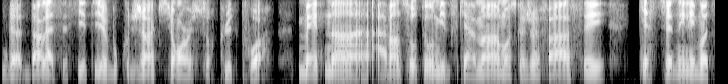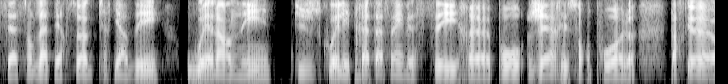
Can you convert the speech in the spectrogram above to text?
dans la société, il y a beaucoup de gens qui ont un surplus de poids. Maintenant, avant de sauter aux médicaments, moi, ce que je vais faire, c'est questionner les motivations de la personne, puis regarder où elle en est, puis jusqu'où elle est prête à s'investir euh, pour gérer son poids. Parce que,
